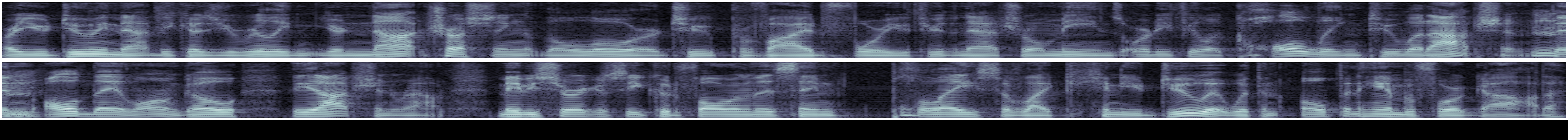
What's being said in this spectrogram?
are you doing that because you really you're not trusting the Lord to provide for you through the natural means, or do you feel a calling to adoption? Then mm-hmm. all day long, go the adoption route. Maybe surrogacy could fall into the same place of like, can you do it with an open hand before God,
